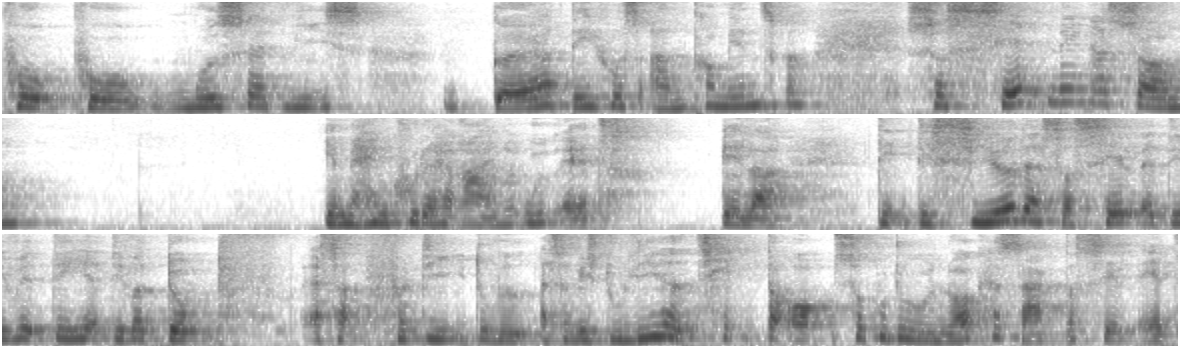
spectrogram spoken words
på, på modsat vis gøre det hos andre mennesker. Så sætninger som, jamen han kunne da have regnet ud at, eller det, det siger da sig selv, at det, det her det var dumt, altså fordi du ved, altså hvis du lige havde tænkt dig om, så kunne du jo nok have sagt dig selv at.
